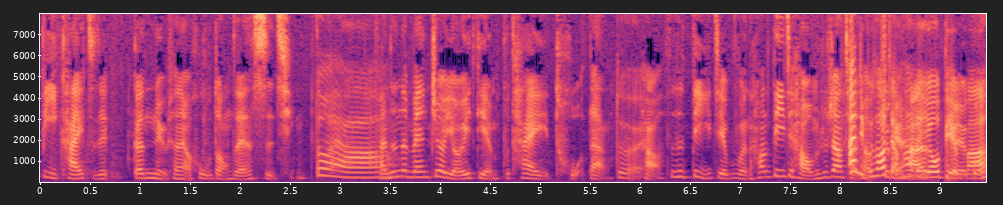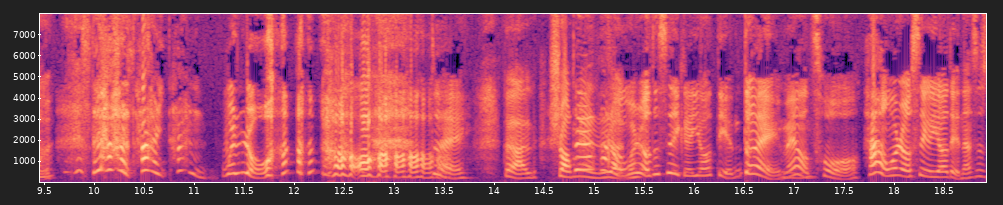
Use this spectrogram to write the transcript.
避开直接跟女生有互动这件事情。对啊，反正那边就有一点不太妥当。对好，这是第一届部分。然后第一届好，我们就这样啊讲。你不是要讲他的优点吗他很，他很，他很温柔啊。哦，好好好好，对，对啊，双面他人很温柔，这是一个优点。对，没有错，他很温柔是一个优点，但是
